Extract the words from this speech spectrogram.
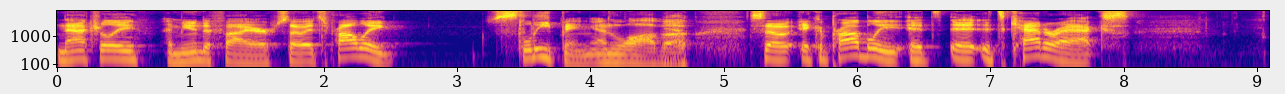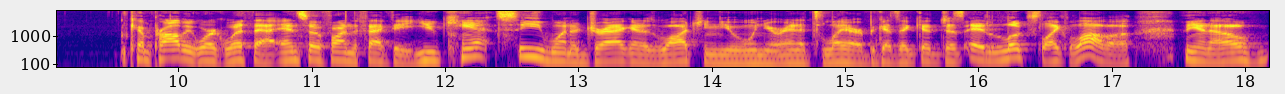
naturally immune to fire, so it's probably sleeping in lava. So it could probably it's it, its cataracts can probably work with that. And so far in the fact that you can't see when a dragon is watching you when you're in its lair because it could just it looks like lava, you know.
